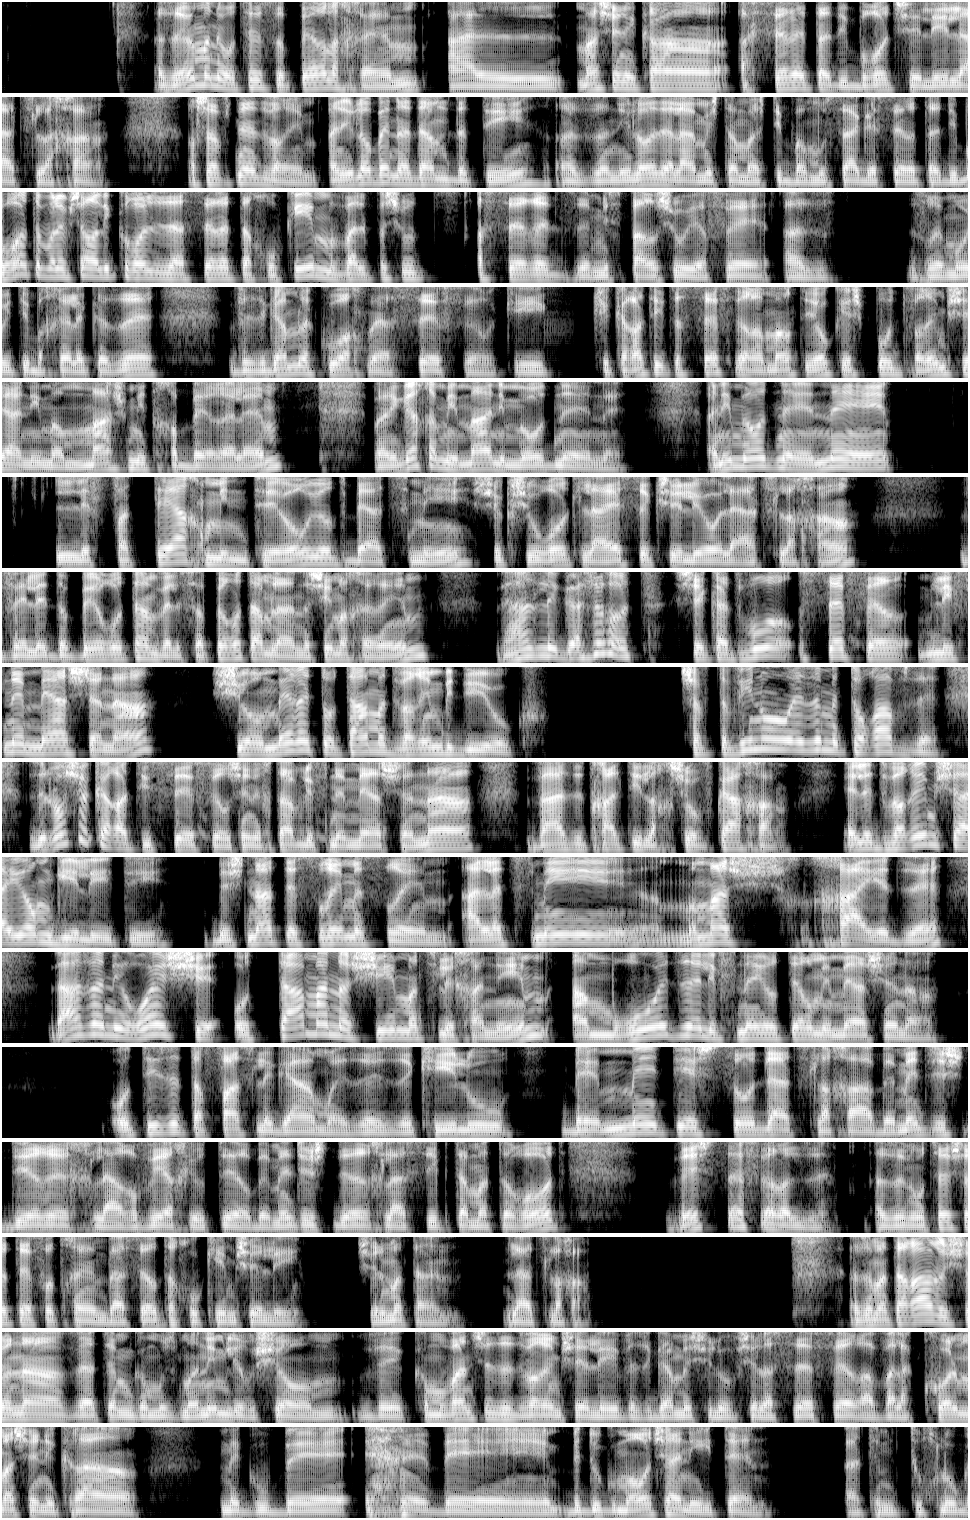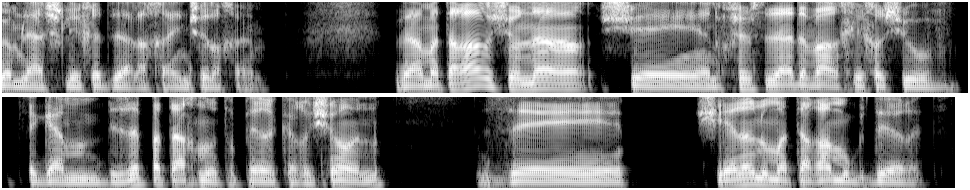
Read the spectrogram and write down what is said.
אז היום אני רוצה לספר לכם על מה שנקרא עשרת הדיברות שלי להצלחה. עכשיו שני דברים, אני לא בן אדם דתי, אז אני לא יודע למה השתמשתי במושג עשרת הדיברות, אבל אפשר לקרוא לזה עשרת החוקים, אבל פשוט עשרת זה מספר שהוא יפה, אז זרמו איתי בחלק הזה, וזה גם לקוח מהספר, כי כשקראתי את הספר אמרתי, אוקיי, יש פה דברים שאני ממש מתחבר אליהם, ואני אגיד לכם ממה אני מאוד נהנה. אני מאוד נהנה לפתח מין תיאוריות בעצמי שקשורות לעסק שלי או להצלחה, ולדבר אותם ולספר אותם לאנשים אחרים, ואז לגלות שכתבו ספר לפני 100 שנה, שאומר את אותם הדברים בדיוק. עכשיו תבינו איזה מטורף זה. זה לא שקראתי ספר שנכתב לפני 100 שנה, ואז התחלתי לחשוב ככה. אלה דברים שהיום גיליתי, בשנת 2020, על עצמי ממש חי את זה, ואז אני רואה שאותם אנשים מצליחנים אמרו את זה לפני יותר מ-100 שנה. אותי זה תפס לגמרי, זה, זה כאילו, באמת יש סוד להצלחה, באמת יש דרך להרוויח יותר, באמת יש דרך להשיג את המטרות, ויש ספר על זה. אז אני רוצה לשתף אתכם בעשרת החוקים שלי, של מתן, להצלחה. אז המטרה הראשונה, ואתם גם מוזמנים לרשום, וכמובן שזה דברים שלי, וזה גם בשילוב של הספר, אבל הכל מה שנקרא מגובה בדוגמאות שאני אתן. ואתם תוכלו גם להשליך את זה על החיים שלכם. והמטרה הראשונה, שאני חושב שזה הדבר הכי חשוב, וגם בזה פתחנו את הפרק הראשון, זה שיהיה לנו מטרה מוגדרת.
